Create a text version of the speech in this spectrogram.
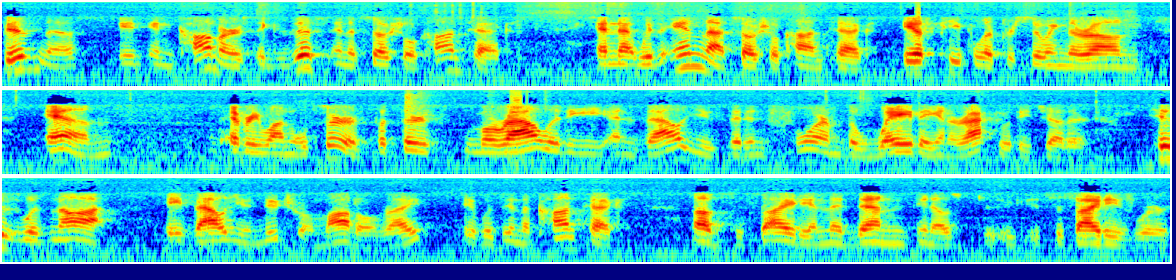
business in, in commerce exists in a social context, and that within that social context, if people are pursuing their own ends, everyone will serve. But there's morality and values that inform the way they interact with each other. His was not a value neutral model, right? It was in the context of society, and then you know societies were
